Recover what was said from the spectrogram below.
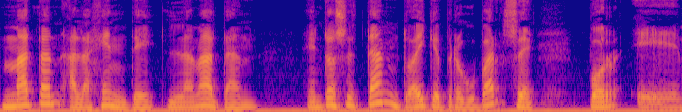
matan a la gente, la matan. Entonces tanto hay que preocuparse por eh,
